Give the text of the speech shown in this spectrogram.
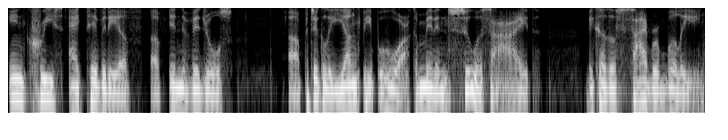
increased activity of of individuals, uh, particularly young people, who are committing suicide because of cyberbullying,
